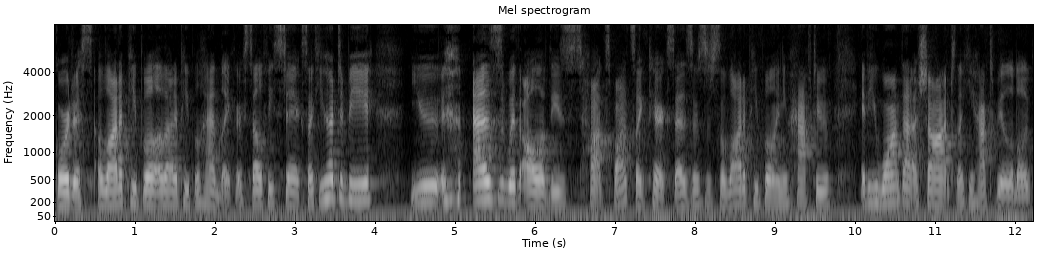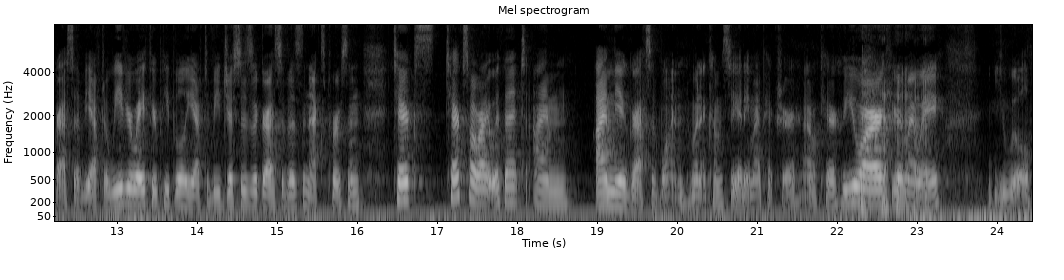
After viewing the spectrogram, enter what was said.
gorgeous. A lot of people, a lot of people had like their selfie sticks. Like you had to be you as with all of these hot spots like Tarek says, there's just a lot of people and you have to if you want that shot, like you have to be a little aggressive. You have to weave your way through people. You have to be just as aggressive as the next person. Tarek's Tarek's all right with it. I'm I'm the aggressive one when it comes to getting my picture. I don't care who you are. If you're in my way, you will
